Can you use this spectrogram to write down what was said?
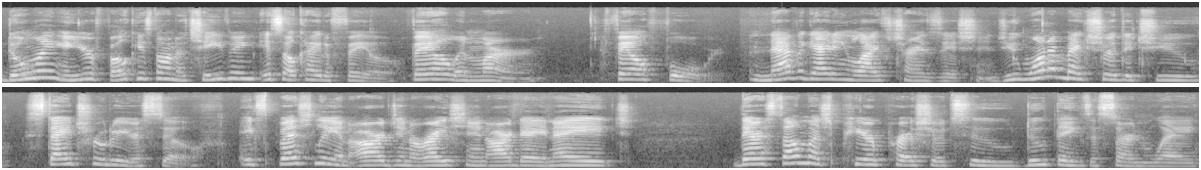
doing and you're focused on achieving, it's okay to fail. Fail and learn. Fail forward. Navigating life transitions. You want to make sure that you stay true to yourself, especially in our generation, our day and age. There's so much peer pressure to do things a certain way.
